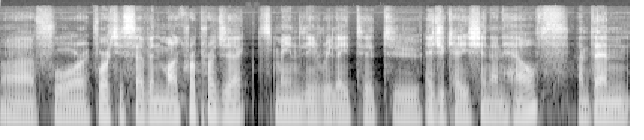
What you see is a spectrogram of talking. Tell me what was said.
uh, for 47 micro projects, mainly related to education and health. And then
